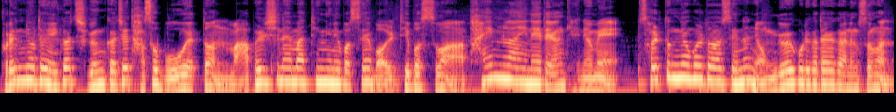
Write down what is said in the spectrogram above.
브랜뉴 데이가 지금까지 다소 모호했던 마블 시네마틱 유니버스의 멀티버스와 타임라인에 대한 개념에 설득력을 더할 수 있는 연결고리가 될 가능성은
